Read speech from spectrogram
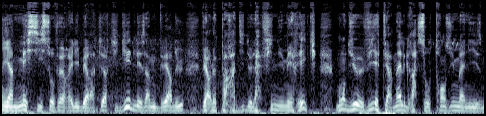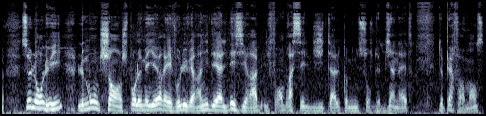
et un Messie sauveur et libérateur qui guide les âmes perdues vers le paradis de la vie numérique. Mon Dieu, vie éternelle grâce au transhumanisme. Selon lui, le monde change pour le meilleur et évolue vers un idéal désirable. Il faut embrasser le digital comme une source de bien-être, de performance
